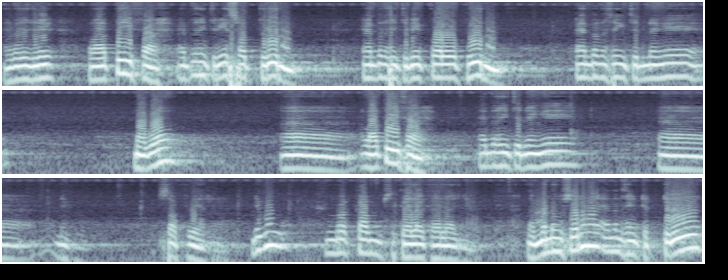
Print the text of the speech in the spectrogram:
Enten sing jenenge latifah, enten sing jenenge sodrun, enten sing jenenge kolbun, enten sing jenenge napa? Uh, latifah, enten sing jenenge uh, niku software. Niku merekam segala-galanya. Nah menungso ini enten sing dedel,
